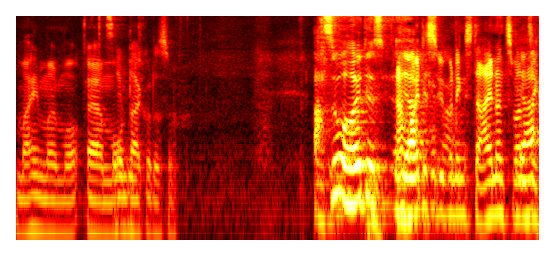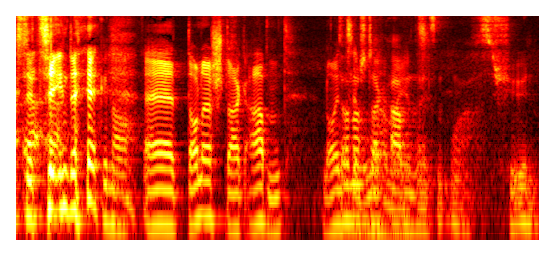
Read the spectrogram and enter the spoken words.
Mach ich mal mo äh, Montag oder so. Ach so, heute ist. Ach, ja, heute ist genau. übrigens der Ja, ja, 21.10. ja, genau. äh, Donnerstagabend. 19 Uhr haben Donnerstagabend, jetzt. 19 Uhr. Das ist schön.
